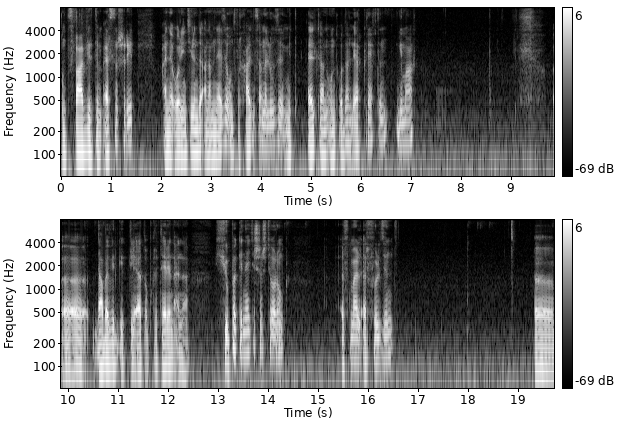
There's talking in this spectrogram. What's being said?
Und zwar wird im ersten Schritt eine orientierende Anamnese und Verhaltensanalyse mit Eltern und oder Lehrkräften gemacht. Äh, dabei wird geklärt, ob Kriterien einer hyperkinetischen Störung erstmal erfüllt sind äh,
